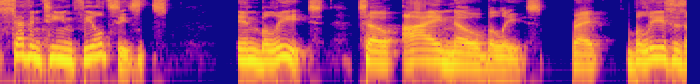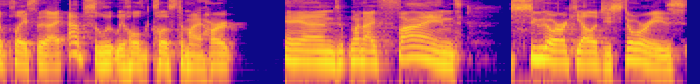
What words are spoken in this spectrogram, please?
17 field seasons in Belize. So I know Belize, right? Belize is a place that I absolutely hold close to my heart. And when I find pseudo archaeology stories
